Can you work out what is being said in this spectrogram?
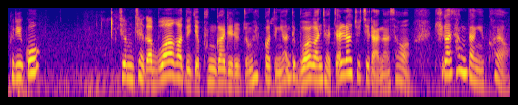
그리고 지금 제가 무화과도 이제 분갈이를 좀 했거든요. 근데 무화과는 잘 잘라주질 않아서 키가 상당히 커요.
